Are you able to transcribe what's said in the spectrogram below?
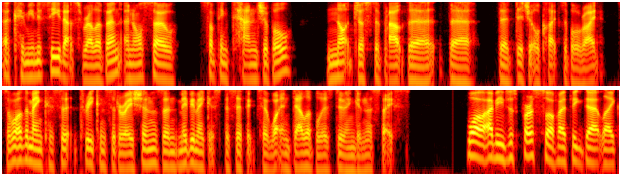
a community that's relevant and also something tangible, not just about the the the digital collectible, right? So, what are the main consi- three considerations, and maybe make it specific to what Indelible is doing in this space? Well, I mean, just first off, I think that like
